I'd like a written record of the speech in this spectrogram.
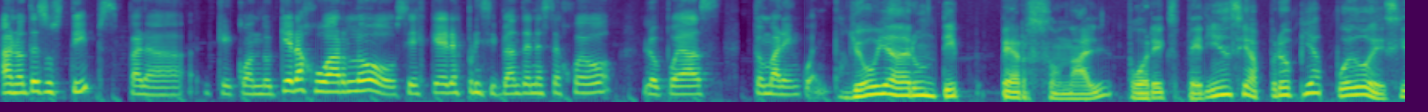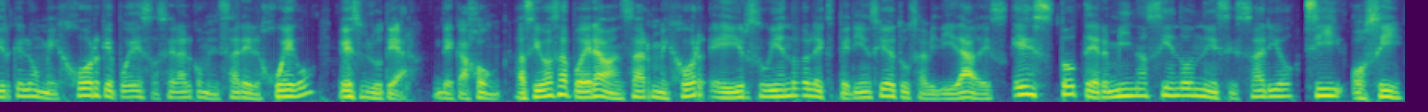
anote sus tips para que cuando quieras jugarlo o si es que eres principiante en este juego, lo puedas tomar en cuenta. Yo voy a dar un tip personal, por experiencia propia, puedo decir que lo mejor que puedes hacer al comenzar el juego es lootear, de cajón. Así vas a poder avanzar mejor e ir subiendo la experiencia de tus habilidades. Esto termina siendo necesario sí o sí,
